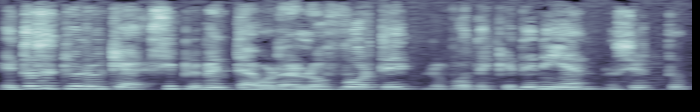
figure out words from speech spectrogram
entonces tuvieron que simplemente abordar los botes, los botes que tenían, ¿no es cierto?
